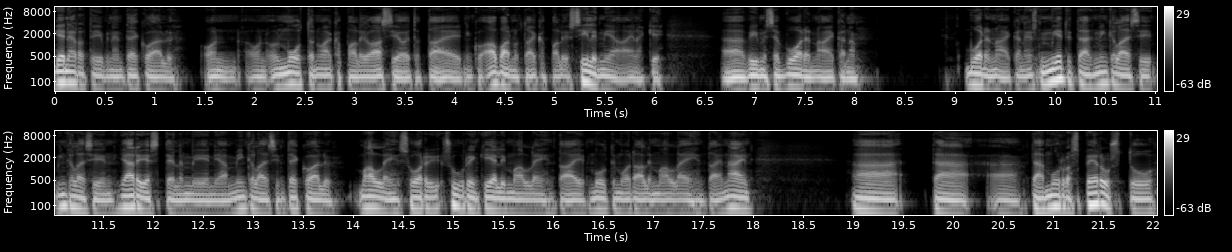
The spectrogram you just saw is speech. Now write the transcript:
generatiivinen tekoäly on, on, on muuttanut aika paljon asioita tai niin kuin avannut aika paljon silmiä ainakin ää, viimeisen vuoden aikana – vuoden aikana. Jos me mietitään, että minkälaisiin, minkälaisiin järjestelmiin ja minkälaisiin tekoälymalleihin, suori, suuriin kielimalleihin tai multimodaalimalleihin tai näin tämä murros perustuu,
